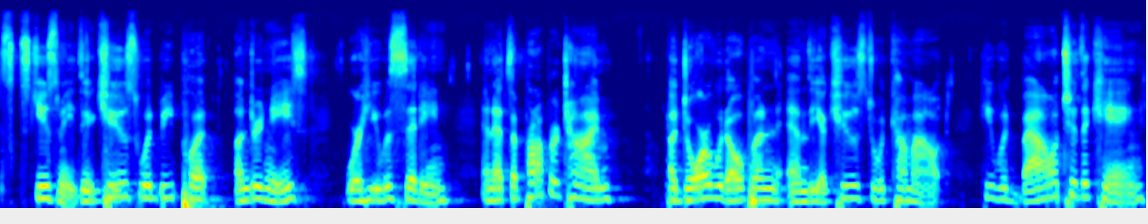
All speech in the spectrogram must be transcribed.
excuse me, the accused would be put underneath where he was sitting, and at the proper time, a door would open and the accused would come out. He would bow to the king,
